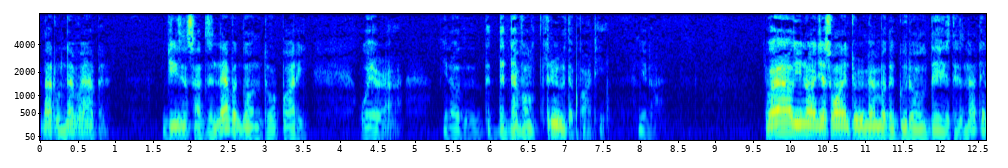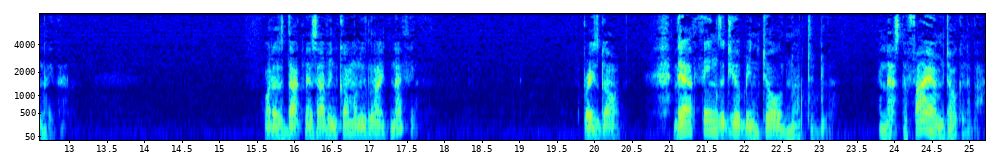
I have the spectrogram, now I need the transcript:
That will never happen. Jesus has never gone to a party where, uh, you know, the, the devil threw the party, you know. Well, you know, I just wanted to remember the good old days. There's nothing like that. What does darkness have in common with light? Nothing. Praise God. There are things that you've been told not to do. And that's the fire I'm talking about.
